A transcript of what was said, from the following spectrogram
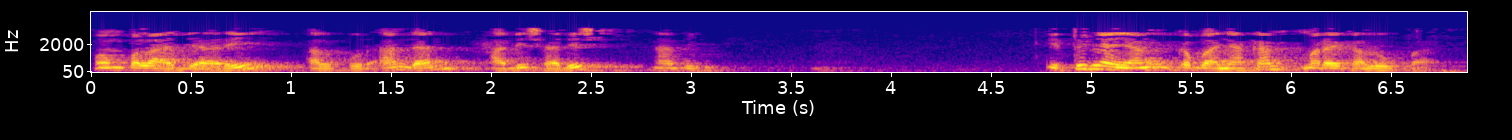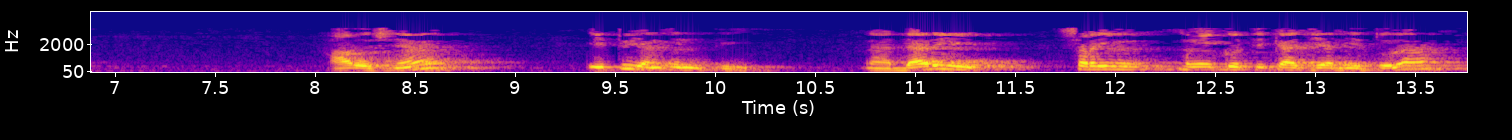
mempelajari Al-Quran dan hadis-hadis Nabi. Itunya yang kebanyakan mereka lupa. Harusnya itu yang inti. Nah dari sering mengikuti kajian itulah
